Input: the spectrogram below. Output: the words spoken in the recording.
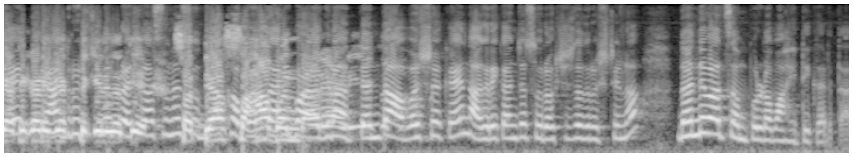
या ठिकाणी व्यक्त केली जाते. सध्या सहा बंधारे अत्यंत आवश्यक आहे. नागरिकांच्या सुरक्षेच्या दृष्टीनं धन्यवाद संपूर्ण माहिती करता.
